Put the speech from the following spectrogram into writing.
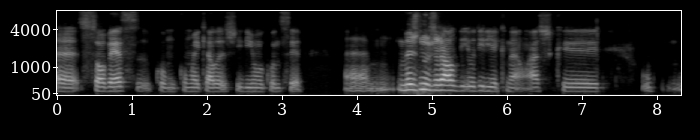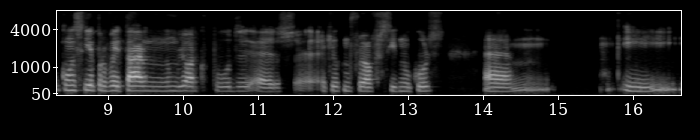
uh, se soubesse como, como é que elas iriam acontecer. mas no geral eu diria que não. Acho que o, consegui aproveitar no melhor que pude as, aquilo que me foi oferecido no curso e,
